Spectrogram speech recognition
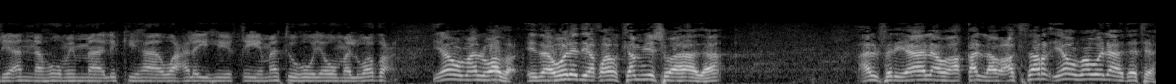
لأنه من مالكها وعليه قيمته يوم الوضع. يوم الوضع. إذا ولد يقول كم يسوى هذا؟ ألف ريال أو أقل أو أكثر يوم ولادته.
